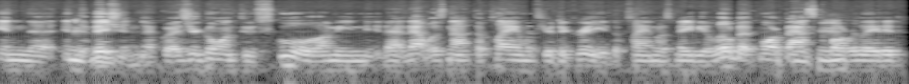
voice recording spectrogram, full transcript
in the in the mm-hmm. vision like as you're going through school i mean that, that was not the plan with your degree the plan was maybe a little bit more basketball mm-hmm. related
